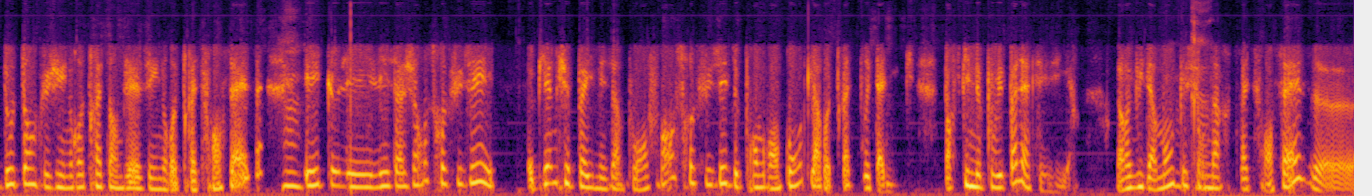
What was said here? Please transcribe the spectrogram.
D'autant que j'ai une retraite anglaise et une retraite française, hum. et que les, les agences refusaient bien que je paye mes impôts en France, refusaient de prendre en compte la retraite britannique, parce qu'ils ne pouvaient pas la saisir. Alors évidemment que sur ma retraite française, euh,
